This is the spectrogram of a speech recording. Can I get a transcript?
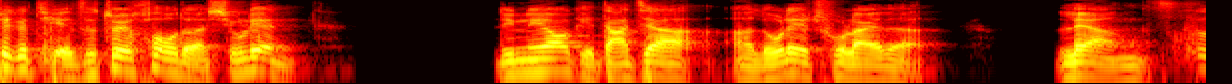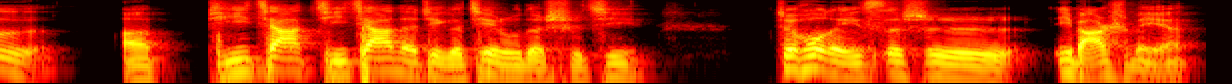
这个帖子最后的修炼零零幺给大家啊罗列出来的两次啊极佳极佳的这个介入的时机。最后的一次是一百二十美元，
